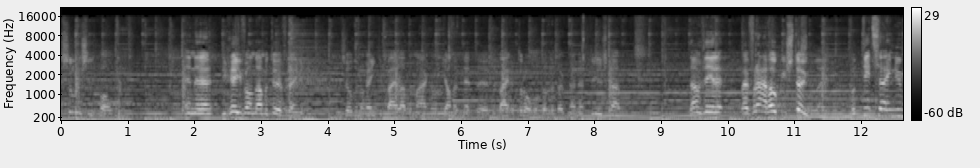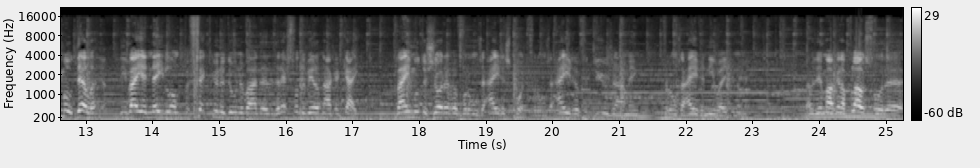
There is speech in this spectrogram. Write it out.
Solutions bal. En eh, die geven aan de amateurvereniging. Ik zal er nog eentje bij laten maken, want Jan heeft net eh, erbij getroggeld dat het ook naar natuur gaat. Dames en heren, wij vragen ook uw steun. Want dit zijn nu modellen die wij in Nederland perfect kunnen doen en waar de rest van de wereld naar kan kijken. Wij moeten zorgen voor onze eigen sport, voor onze eigen verduurzaming, voor onze eigen nieuwe economie. Dames en heren, mag ik een applaus voor, eh, eh,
